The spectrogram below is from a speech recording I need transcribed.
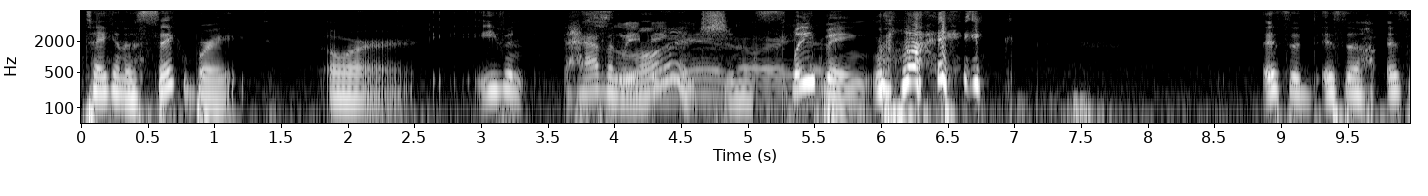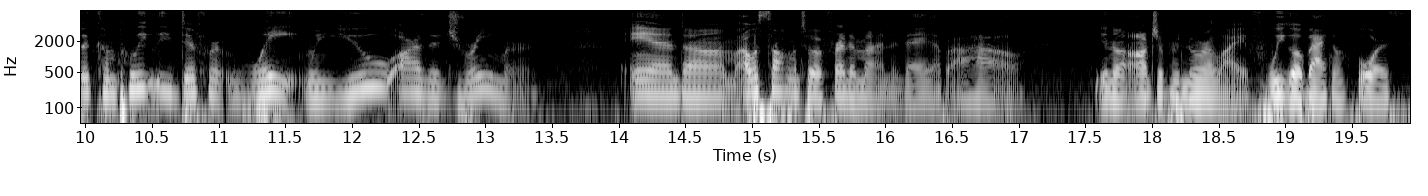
taking a sick break or even having Sleeping lunch and or, yeah. sleeping like it's a it's a it's a completely different weight when you are the dreamer and um, I was talking to a friend of mine today about how, you know, entrepreneur life, we go back and forth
